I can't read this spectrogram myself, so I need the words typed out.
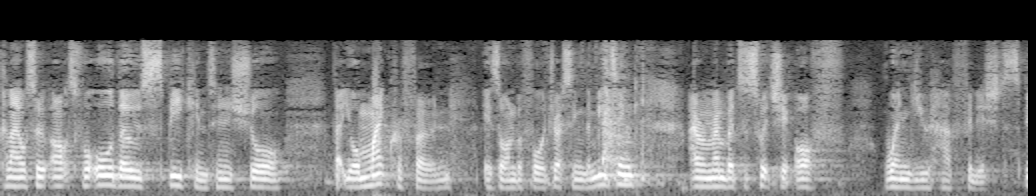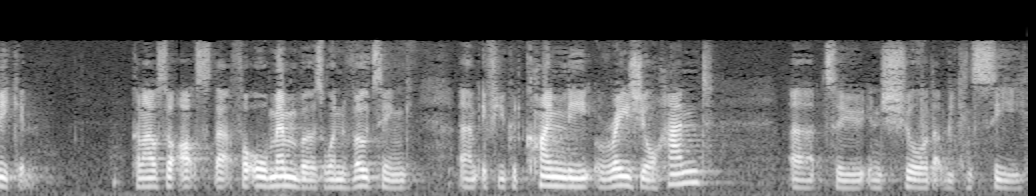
Can I also ask for all those speaking to ensure that your microphone is on before addressing the meeting and remember to switch it off when you have finished speaking. Can I also ask that for all members when voting Um, if you could kindly raise your hand uh, to ensure that we can see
